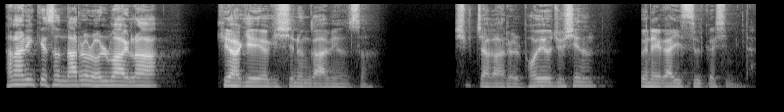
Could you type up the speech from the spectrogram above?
하나님께서 나를 얼마나 귀하게 여기시는가 하면서 십자가를 보여주시는 은혜가 있을 것입니다.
